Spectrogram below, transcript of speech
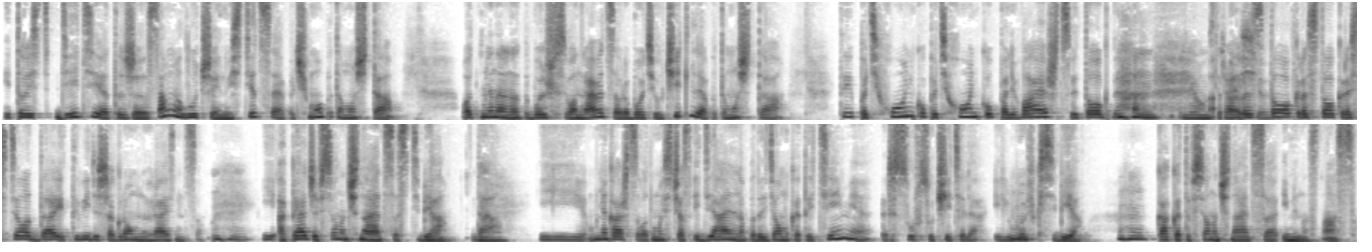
И то есть дети — это же самая лучшая инвестиция. Почему? Потому что вот мне, наверное, это больше всего нравится в работе учителя, потому что ты потихоньку, потихоньку поливаешь цветок, да, взращивает. росток, росток растет, да, и ты видишь огромную разницу. Мгм. И опять же, все начинается с тебя. Да. И мне кажется, вот мы сейчас идеально подойдем к этой теме ресурс учителя и любовь Мгм. к себе. Как это все начинается именно с нас.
